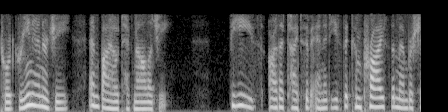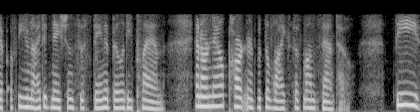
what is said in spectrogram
toward green energy and biotechnology. These are the types of entities that comprise the membership of the United Nations Sustainability Plan and are now partnered with the likes of Monsanto. These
